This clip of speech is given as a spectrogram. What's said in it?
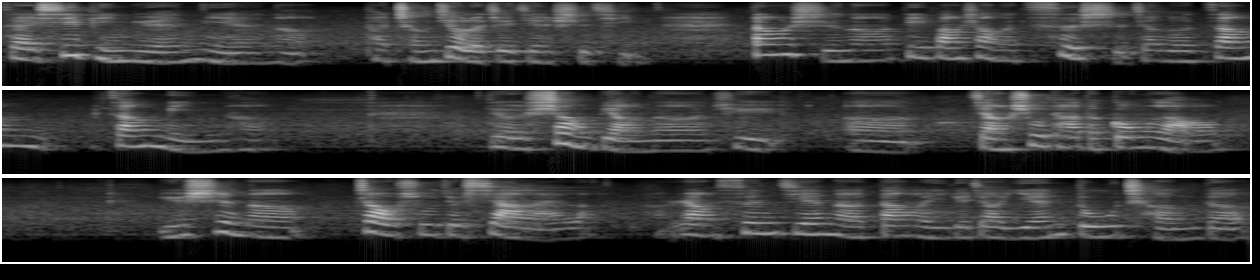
在西平元年呢，他成就了这件事情。当时呢，地方上的刺史叫做张。张明哈，就上表呢去呃讲述他的功劳，于是呢诏书就下来了，让孙坚呢当了一个叫盐都城的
